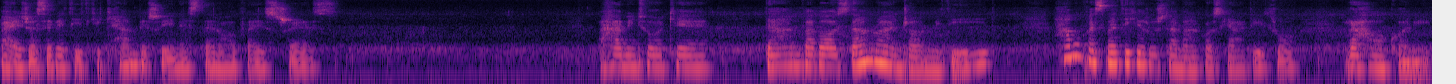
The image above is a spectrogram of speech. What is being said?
و اجازه بدید که کم بشه این استراب و استرس. و همینطور که دم و بازدم رو انجام می‌دید همون قسمتی که روش تمرکز کردید رو رها کنید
